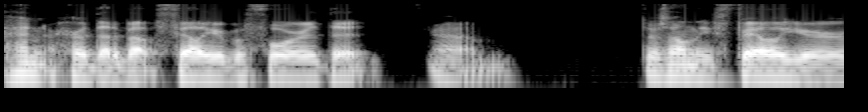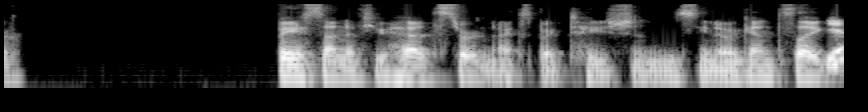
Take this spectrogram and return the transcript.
i hadn't heard that about failure before that um there's only failure based on if you had certain expectations you know against like yeah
